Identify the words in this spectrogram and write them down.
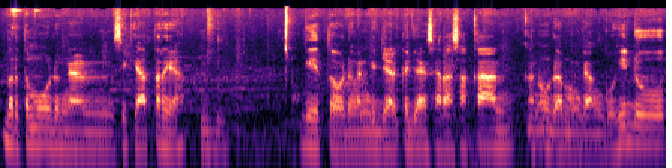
bertemu dengan psikiater ya. Hmm. Gitu dengan gejala-gejala yang saya rasakan karena udah mengganggu hidup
